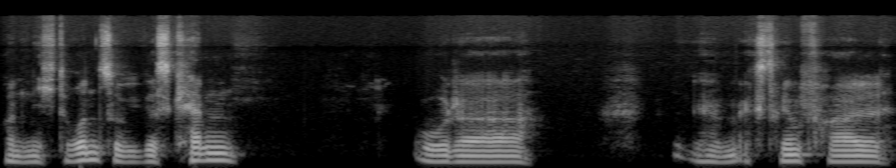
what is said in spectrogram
und nicht rund, so wie wir es kennen. Oder im Extremfall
